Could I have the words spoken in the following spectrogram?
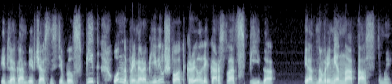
и для Гамбии в частности был СПИД, он, например, объявил, что открыл лекарство от СПИДа. и одновременно от астмы.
